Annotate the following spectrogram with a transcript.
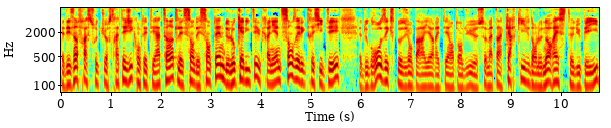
Des infrastructures stratégiques ont été atteintes, laissant des centaines de localités ukrainiennes sans électricité. De grosses explosions par ailleurs étaient entendues ce matin à Kharkiv, dans le nord-est du pays.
